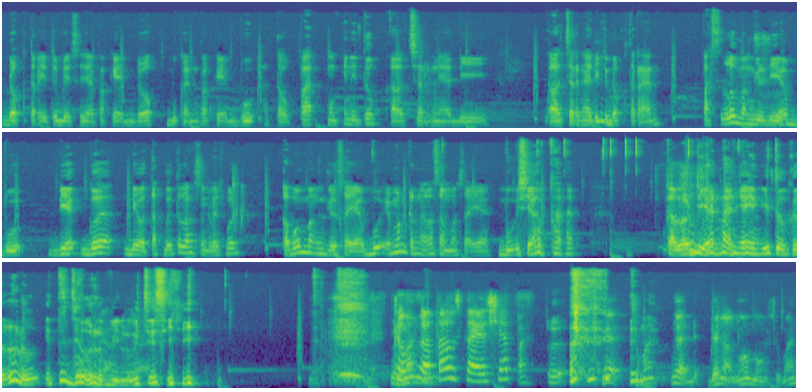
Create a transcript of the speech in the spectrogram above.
dokter itu biasanya pakai dok, bukan pakai bu atau pak. Mungkin itu culture-nya di culture-nya di kedokteran. Pas lo manggil dia bu, dia gue di otak gue tuh langsung respon, kamu manggil saya bu, emang kenal sama saya? Bu siapa? Kalau dia nanyain itu ke lu, itu jauh lebih Enggak, lucu sih. Kamu nggak tahu saya siapa? Nggak, cuman nggak dia- nggak ngomong cuman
